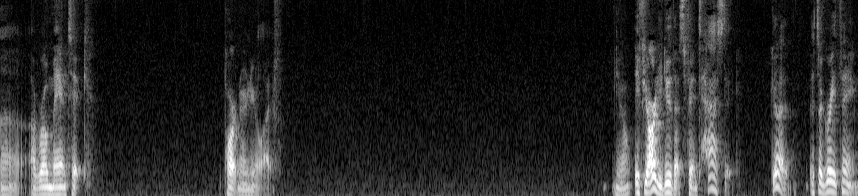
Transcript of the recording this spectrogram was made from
uh, a romantic partner in your life? You know, if you already do, that's fantastic. Good. It's a great thing.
